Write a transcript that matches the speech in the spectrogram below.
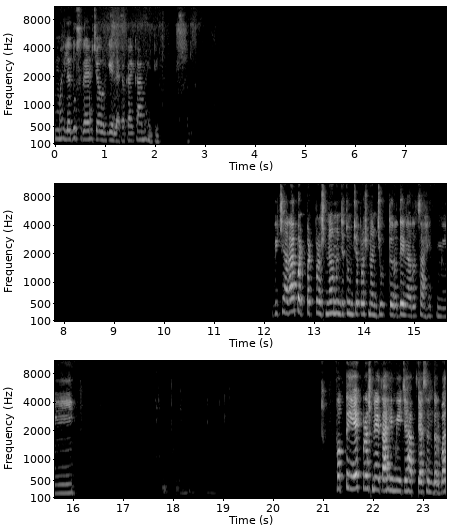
महिला दुसऱ्या ह्याच्यावर गेल्या का काय काय माहिती. विचारा पटपट प्रश्न म्हणजे तुमच्या प्रश्नांची उत्तरं देणारच आहेत मी. फक्त एक प्रश्न येत आहे मेच्या हप्त्या संदर्भात.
